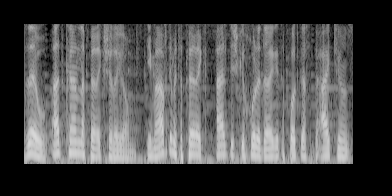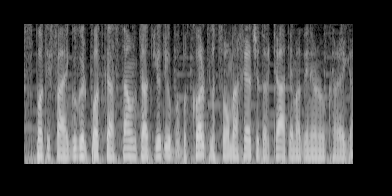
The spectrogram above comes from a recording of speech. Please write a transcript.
זהו, עד כאן לפרק של היום. אם אהבתם את הפרק, אל תשכחו לדרג את הפודקאסט ב iTunes, Spotify, Google Podcast, SoundCloud, YouTube או בכל פלטפורמה אחרת שדרכה אתם מאזינים לנו כרגע.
